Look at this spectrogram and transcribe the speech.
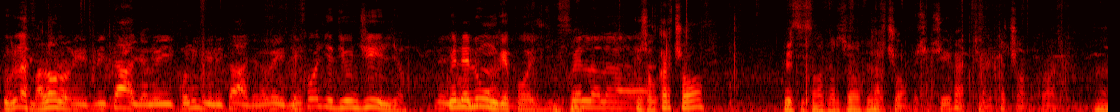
la- Ma loro li, li tagliano, i conigli li tagliano, le vedi? foglie di un giglio. Vedi Quelle lunghe poi. Quella la... Che sono carciofi. Questi sono carciofi? Carciofi, sì, sì, infatti, il carciofo, guarda. Mm.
